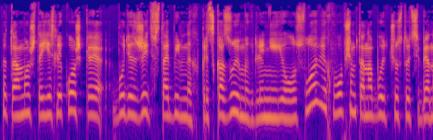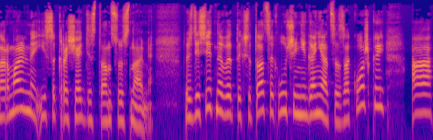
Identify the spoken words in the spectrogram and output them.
Потому что если кошка будет жить в стабильных, предсказуемых для нее условиях, в общем-то, она будет чувствовать себя нормально и сокращать дистанцию с нами. То есть, действительно, в этих ситуациях лучше не гоняться за кошкой, а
